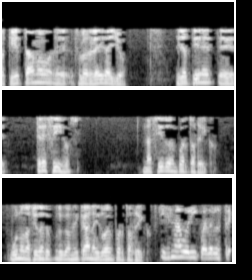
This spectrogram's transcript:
Aquí estamos eh, Floreleida y yo. Ella tiene eh, tres hijos nacidos en Puerto Rico. Uno nacido en República Dominicana y dos en Puerto Rico. Y es una boricua de los tres.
